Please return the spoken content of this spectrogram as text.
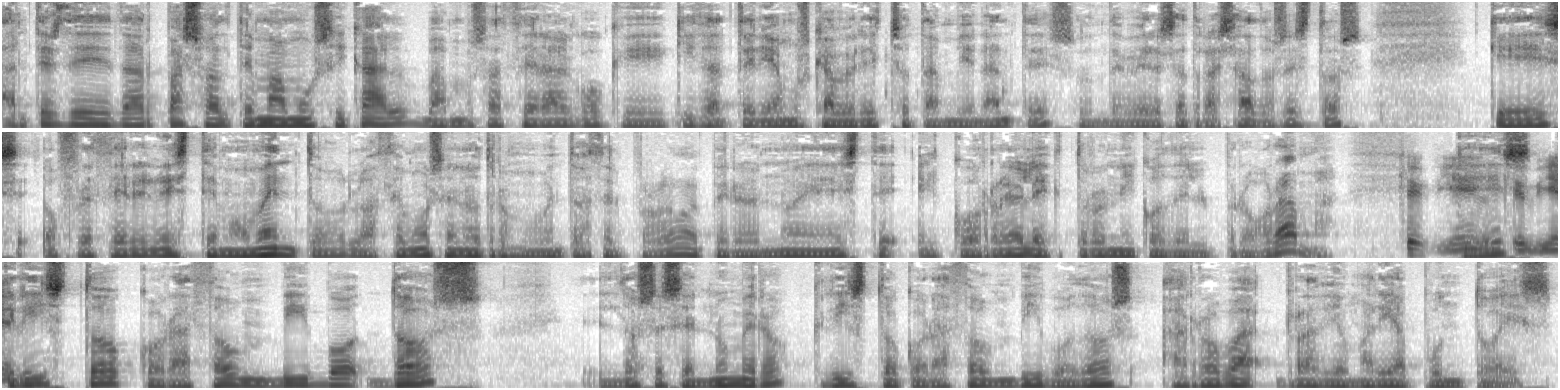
antes de dar paso al tema musical, vamos a hacer algo que quizá teníamos que haber hecho también antes, son deberes atrasados estos, que es ofrecer en este momento, lo hacemos en otros momentos del programa, pero no en este, el correo electrónico del programa. Qué bien, que es qué bien. Cristo Corazón Vivo 2 el 2 es el número, Cristo Corazón Vivo 2 arroba radiomaria.es.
